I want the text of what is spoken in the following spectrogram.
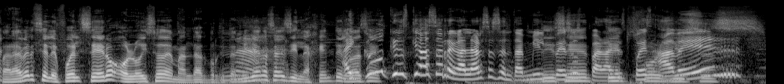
para ver si le fue el cero o lo hizo de maldad. Porque también ya no sabes si la gente Ay, lo hace. ¿cómo crees que vas a regalar 60 mil pesos para después? A ver Jesus.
